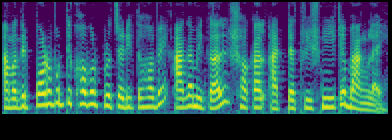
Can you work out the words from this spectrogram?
আমাদের পরবর্তী খবর প্রচারিত হবে আগামীকাল সকাল আটটা ত্রিশ মিনিটে বাংলায়।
